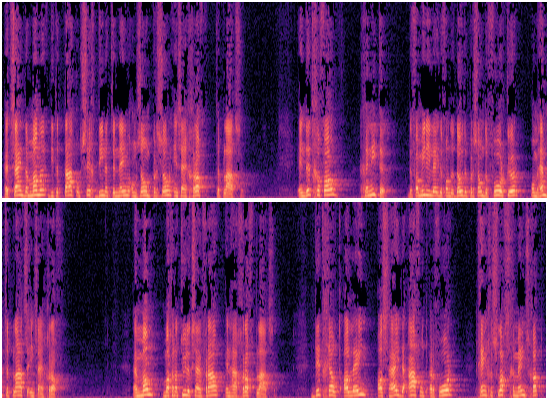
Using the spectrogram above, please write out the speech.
Het zijn de mannen die de taak op zich dienen te nemen om zo'n persoon in zijn graf te plaatsen. In dit geval genieten de familieleden van de dode persoon de voorkeur om hem te plaatsen in zijn graf. Een man mag natuurlijk zijn vrouw in haar graf plaatsen. Dit geldt alleen als hij de avond ervoor geen geslachtsgemeenschap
